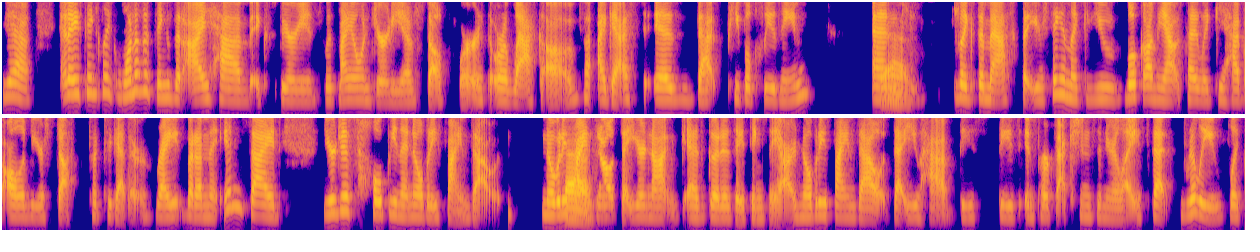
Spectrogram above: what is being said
Yeah. And I think like one of the things that I have experienced with my own journey of self worth or lack of, I guess, is that people pleasing. And yes like the mask that you're saying like you look on the outside like you have all of your stuff put together right but on the inside you're just hoping that nobody finds out nobody yes. finds out that you're not as good as they think they are nobody finds out that you have these these imperfections in your life that really like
